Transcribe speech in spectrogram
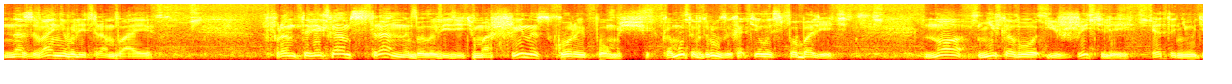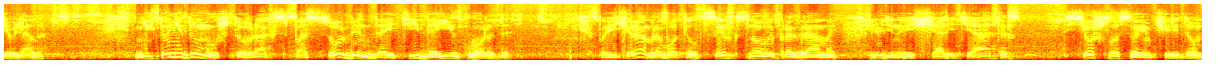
названивали трамваи. Фронтовикам странно было видеть машины скорой помощи. Кому-то вдруг захотелось поболеть. Но никого из жителей это не удивляло. Никто не думал, что враг способен дойти до их города. По вечерам работал цирк с новой программой, люди навещали театр, все шло своим чередом.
